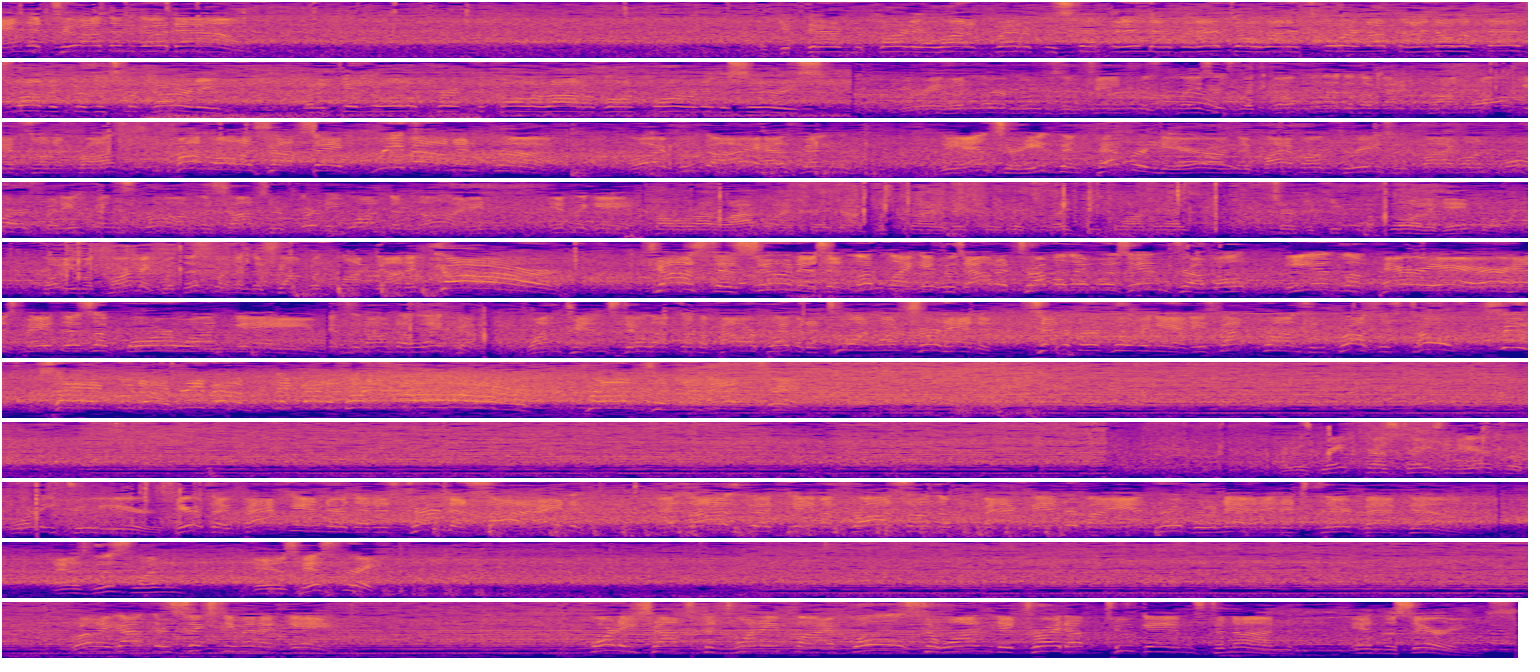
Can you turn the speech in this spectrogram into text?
And the two of them go down. I give Darren McCarty a lot of credit for stepping in there, but Edzo, when it's 4 nothing, I know the fans love it because it's McCarty, but it gives a little perk to Colorado going forward in the series. Jiri Hudler moves and places with Filppula to the back. Kronwall gets on across. Kronwall a shot save. Rebound in front. Boy, Budaj has been the answer. He's been peppered here on the five on threes and five on fours, but he's been strong. The shots are 31 to 9 in the game. Colorado Avalanche right now, just trying to make sure he gets the right people on the ice in terms of keeping the flow of the game going. Cody McCormick with this one, and the shot was blocked down. And Carr! Just as soon as it looked like it was out of trouble, it was in trouble. Ian LaPerriere has made this a 4-1 game. Gives it on to Lincoln. 110 still left on the power play, but a two-on-one shorthanded. Zetterberg moving in. He's got Franzen, crosses, toes, shoots, save, Budaj, rebound. They got a point, score! Was great frustration here for 42 years. Here's a backhander that is turned aside as Osgood came across on the backhander by Andrew Brunette, and it's cleared back down. As this one is history. Well, they got their 60-minute game. 40 shots to 25, goals to one. Detroit up two games to none in the series.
